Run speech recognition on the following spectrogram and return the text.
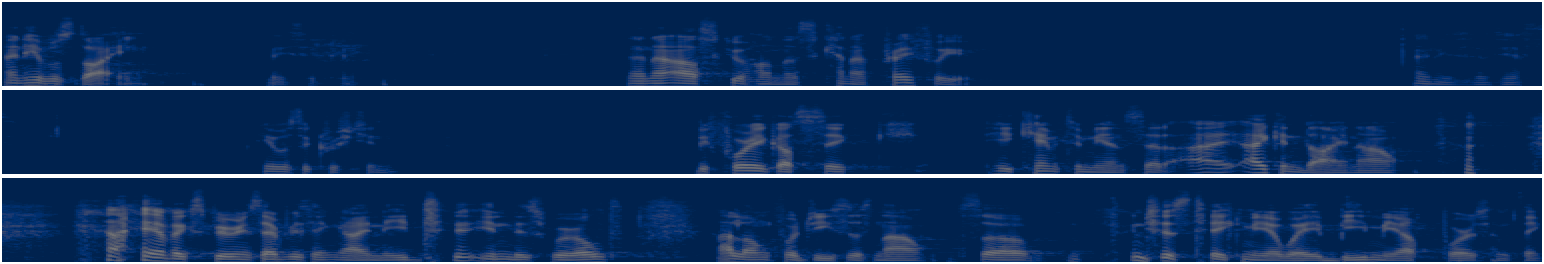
and he was dying, basically. Then I asked Johannes, "Can I pray for you?" And he says, Yes. He was a Christian. Before he got sick, he came to me and said, I, I can die now. I have experienced everything I need in this world. I long for Jesus now. So just take me away, beam me up or something.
